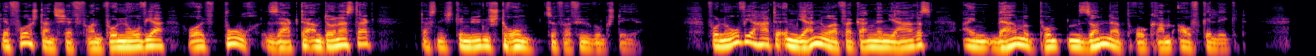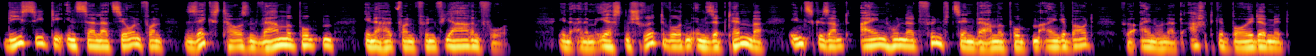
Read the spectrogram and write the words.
Der Vorstandschef von Vonovia, Rolf Buch, sagte am Donnerstag, dass nicht genügend Strom zur Verfügung stehe. Vonovia hatte im Januar vergangenen Jahres ein Wärmepumpen-Sonderprogramm aufgelegt. Dies sieht die Installation von 6000 Wärmepumpen innerhalb von fünf Jahren vor. In einem ersten Schritt wurden im September insgesamt 115 Wärmepumpen eingebaut für 108 Gebäude mit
